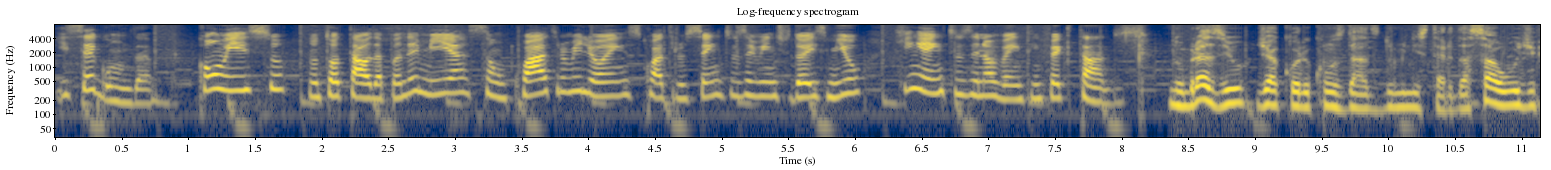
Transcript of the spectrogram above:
e segunda. Com isso, no total da pandemia, são 4.422.590 infectados. No Brasil, de acordo com os dados do Ministério da Saúde,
